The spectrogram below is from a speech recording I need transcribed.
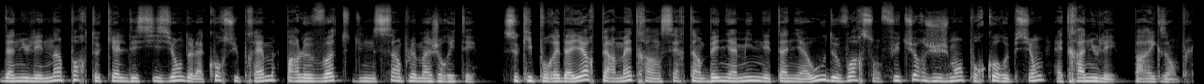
d'annuler n'importe quelle décision de la Cour suprême par le vote d'une simple majorité. Ce qui pourrait d'ailleurs permettre à un certain Benjamin Netanyahou de voir son futur jugement pour corruption être annulé, par exemple.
